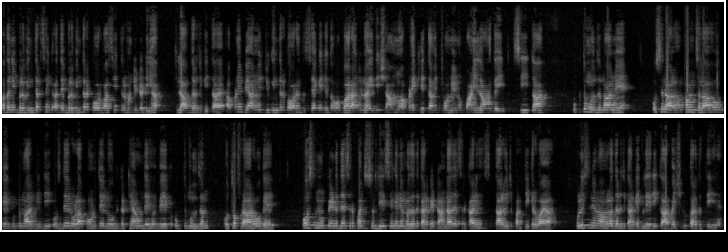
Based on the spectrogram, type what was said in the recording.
ਪਤਨੀ ਬਲਵਿੰਦਰ ਸਿੰਘ ਅਤੇ ਬਲਵਿੰਦਰ ਕੌਰ ਵਾਸੀ ਤਲਵੰਡੀ ਡੱਡੀਆਂ ਖਿਲਾਫ ਦਰਜ ਕੀਤਾ ਹੈ। ਆਪਣੇ ਬਿਆਨ ਵਿੱਚ ਜੋਗਿੰਦਰ ਕੌਰ ਨੇ ਦੱਸਿਆ ਕਿ ਜਦੋਂ ਉਹ 12 ਜੁਲਾਈ ਦੀ ਸ਼ਾਮ ਨੂੰ ਆਪਣੇ ਖੇਤਾਂ ਵਿੱਚ ਝੋਨੇ ਨੂੰ ਪਾਣੀ ਲਾਉਣ ਗਈ ਸੀ ਤਾਂ ਉਕਤ ਮੁਲਜ਼ਮਾਂ ਨੇ ਉਸ ਨਾਲ ਹਮਸਲਾ ਹੋ ਕੇ ਕੁੱਟਮਾਰ ਕੀਤੀ। ਉਸ ਦੇ ਰੋਲਾ ਪਾਉਣ ਤੇ ਲੋਕ ਇਕੱਠਿਆਂ ਹੁੰਦੇ ਹੋਏ ਵੇਖ ਉਕਤ ਮੁਲਜ਼ਮ ਉੱਥੋਂ ਫਰਾਰ ਹੋ ਗਏ। ਉਸ ਨੂੰ ਪਿੰਡ ਦੇ ਸਰਪੰਚ ਸੁਰਜੀਤ ਸਿੰਘ ਨੇ ਮਦਦ ਕਰਕੇ ਟਾਂਡਾ ਦੇ ਸਰਕਾਰੀ ਹਸਪਤਾਲ ਵਿੱਚ ਭਰਤੀ ਕਰਵਾਇਆ। ਪੁਲਿਸ ਨੇ ਮਾਮਲਾ ਦਰਜ ਕਰਕੇ ਗਲੇਰੀ ਕਾਰਵਾਈ ਸ਼ੁਰੂ ਕਰ ਦਿੱਤੀ ਹੈ।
